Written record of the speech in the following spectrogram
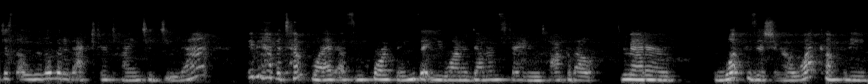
just a little bit of extra time to do that. Maybe have a template of some core things that you want to demonstrate and talk about no matter what position or what company,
